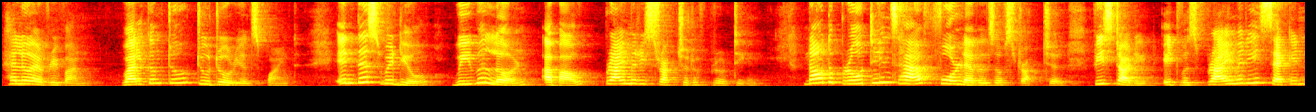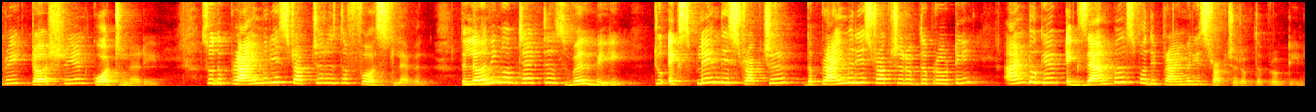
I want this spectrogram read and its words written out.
Hello everyone, welcome to Tutorials Point. In this video, we will learn about primary structure of protein. Now the proteins have four levels of structure. We studied it was primary, secondary, tertiary and quaternary. So the primary structure is the first level. The learning objectives will be to explain the structure, the primary structure of the protein and to give examples for the primary structure of the protein.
